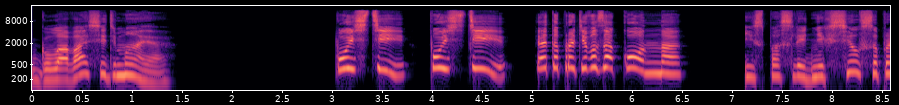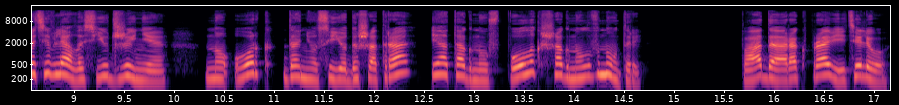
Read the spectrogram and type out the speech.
Глава седьмая. «Пусти! Пусти! Это противозаконно!» Из последних сил сопротивлялась Юджиния, но орк донес ее до шатра и, отогнув полог, шагнул внутрь. «Подарок правителю!»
